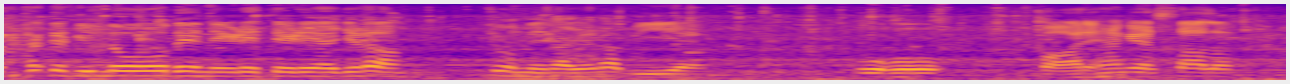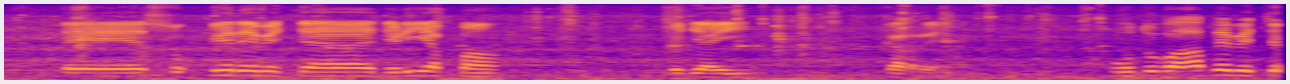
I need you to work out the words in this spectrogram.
8 ਕਿਲੋ ਦੇ ਨੇੜੇ ਤੇੜੇ ਹੈ ਜਿਹੜਾ ਝੋਨੇ ਦਾ ਜਿਹੜਾ ਬੀ ਹੈ ਉਹ ਪਾ ਰਹੇ ਹਾਂਗੇ ਇਸ ਸਾਲ ਤੇ ਸੁੱਕੇ ਦੇ ਵਿੱਚ ਜਿਹੜੀ ਆਪਾਂ ਬਿਜਾਈ ਕਰ ਰਹੇ ਹਾਂ। ਉਸ ਤੋਂ ਬਾਅਦ ਦੇ ਵਿੱਚ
